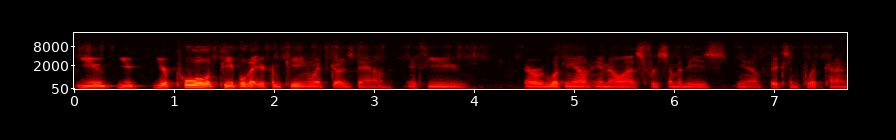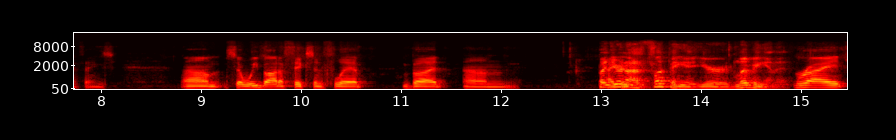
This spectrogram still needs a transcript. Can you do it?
you you your pool of people that you're competing with goes down if you are looking out MLS for some of these, you know, fix and flip kind of things. Um, so we bought a fix and flip, but um, But I you're not flipping it; you're living in it. Right.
